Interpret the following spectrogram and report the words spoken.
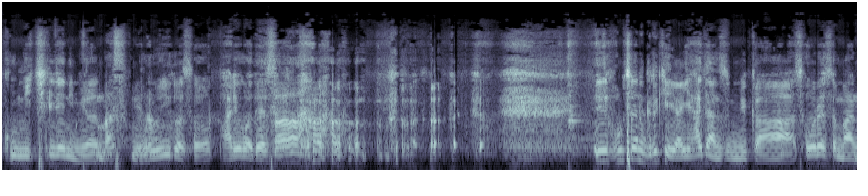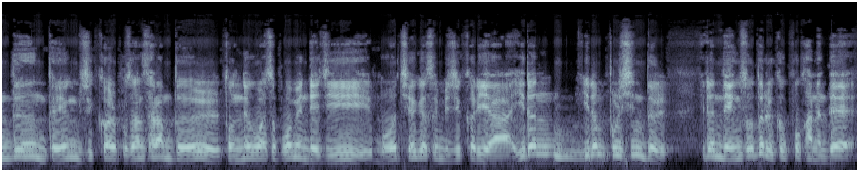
꿈이 7년이면 맞습니다. 무르익어서 발효가 돼서 아, 이 혹자는 그렇게 이야기하지 않습니까? 서울에서 만든 대형 뮤지컬 부산 사람들 돈 내고 와서 보면 되지 뭐 지역에서 뮤지컬이야 이런 음. 이런 불신들 이런 냉소들을 극복하는데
